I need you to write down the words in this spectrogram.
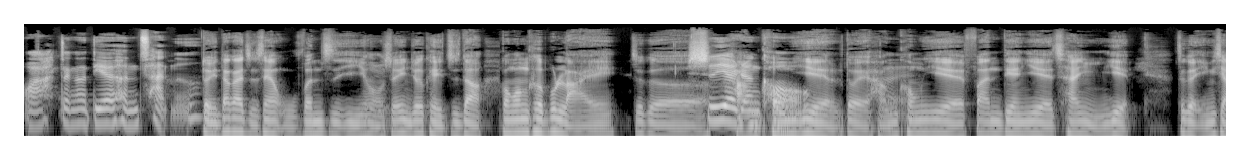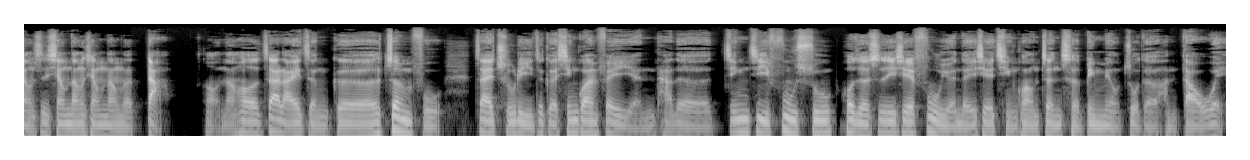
哇，整个跌很惨了。对，大概只剩下五分之一哈，所以你就可以知道观光客不来，这个失业人口，业对航空业、饭店业、餐饮业，这个影响是相当相当的大。哦，然后再来整个政府在处理这个新冠肺炎，它的经济复苏或者是一些复原的一些情况政策，并没有做得很到位。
